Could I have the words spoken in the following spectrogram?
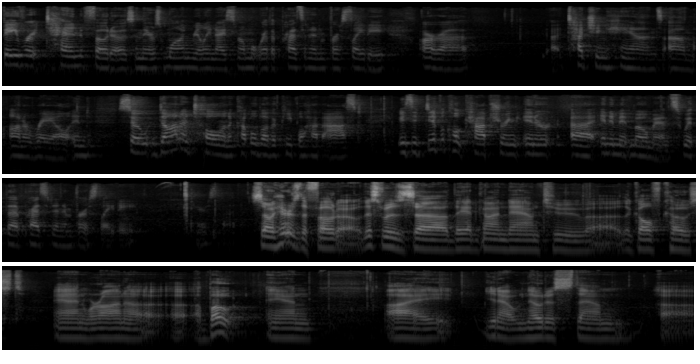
favorite 10 photos, and there's one really nice moment where the president and first lady are uh, uh, touching hands um, on a rail. And so Donna Toll and a couple of other people have asked, is it difficult capturing inner, uh, intimate moments with the president and first lady? Here's that. So here's the photo. This was, uh, they had gone down to the Gulf Coast and we're on a, a, a boat, and I, you know, noticed them uh,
